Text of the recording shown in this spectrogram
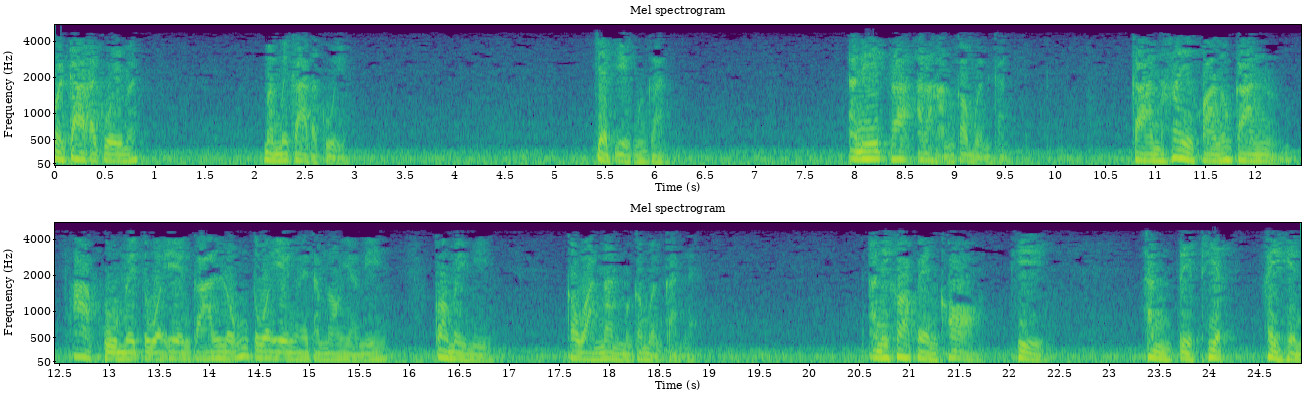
มันกล้าตะกุยไหมมันไม่กล้าตะกุย เจ็บอีกเหมือนกัน อันนี้พระอรหันต์ก็เหมือนกัน การให้ความต้องการภาคภูมิในตัวเอง การหลงตัวเองอะไรทำนองอย่างนี้ ก็ไม่มี ก็วันนั่นมันก็เหมือนกันแหละอันนี้ก็เป็นข้อที่ท่านเปรียบเทียบให้เห็น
